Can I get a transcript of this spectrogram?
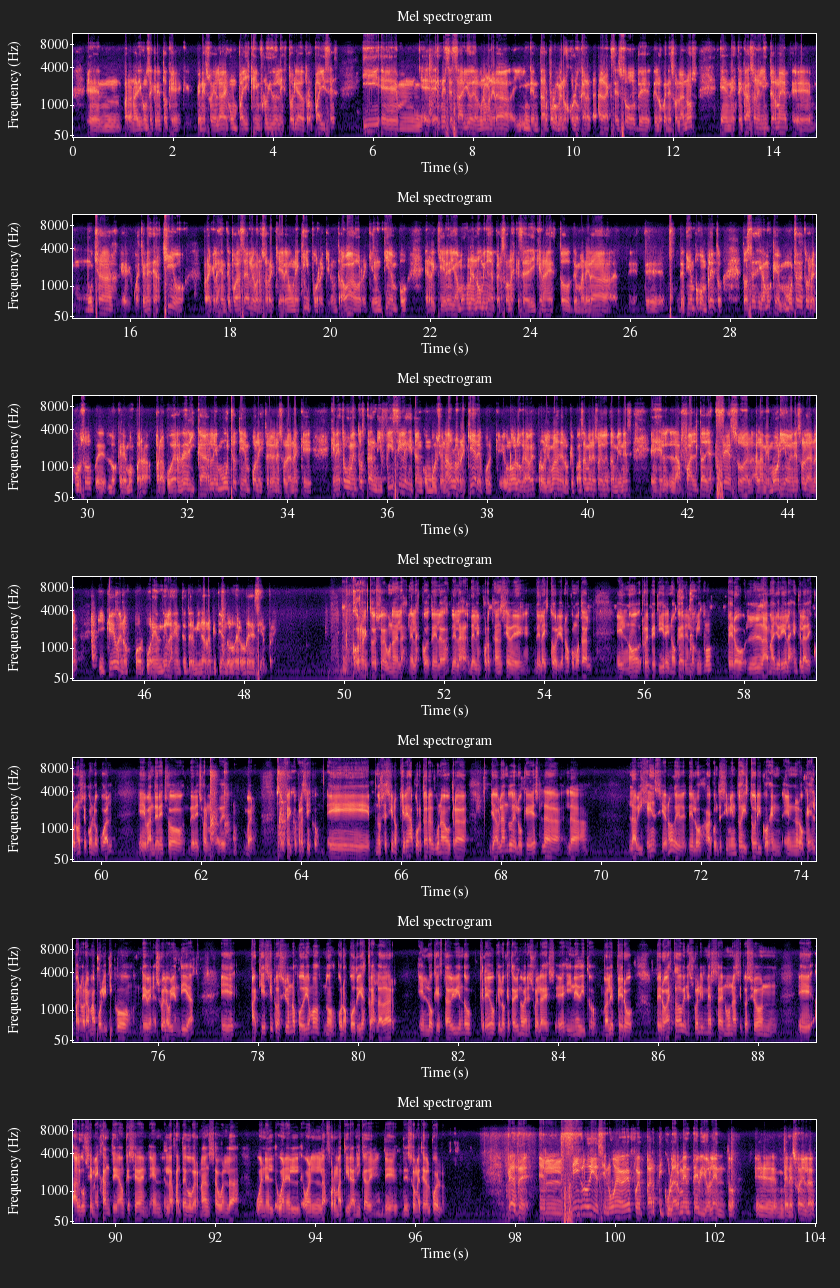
para nadie es un secreto que Venezuela es un país que ha influido en la historia de otros países y em, es necesario de alguna manera intentar por lo menos colocar al acceso de, los venezolanos, en este caso en el Internet, eh, muchas eh, cuestiones de archivo para que la gente pueda hacerlo. Y bueno, eso requiere un equipo, requiere un trabajo, requiere un tiempo, eh, requiere, digamos, una nómina de personas que se dediquen a esto de manera este, de tiempo completo. Entonces, digamos que muchos de estos recursos eh, los queremos para, para poder dedicarle mucho tiempo a la historia venezolana que, que, en estos momentos tan difíciles y tan convulsionados lo requiere, porque uno de los graves problemas de lo que pasa en Venezuela también es, es la falta de acceso a, la memoria venezolana y que, bueno, por, por ende la gente termina repitiendo los errores de siempre. Correcto, eso es una de las de las de la, de la, de la importancia de, de, la historia, ¿no? Como tal, el no repetir y no caer en lo mismo, pero la mayoría de la gente la desconoce, con lo cual eh, van derecho derecho al matadero. Bueno, perfecto, Francisco. Eh, no sé si nos quieres aportar alguna otra, ya hablando de lo que es la, la, la vigencia ¿no? de, de, los acontecimientos históricos en, en, lo que es el panorama político de Venezuela hoy en día. Eh, ¿a qué situación nos podríamos o nos podrías trasladar en lo que está viviendo? Creo que lo que está viviendo Venezuela es, inédito, ¿vale? Pero, pero ha estado Venezuela inmersa en una situación eh, algo semejante, aunque sea en, la falta de gobernanza o en la, o en el, o en el, o en la forma tiránica de, someter al pueblo. Fíjate, el siglo XIX fue particularmente violento eh, en Venezuela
